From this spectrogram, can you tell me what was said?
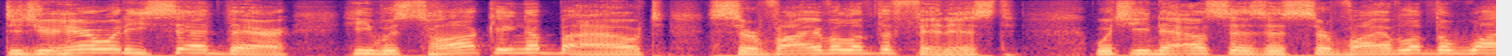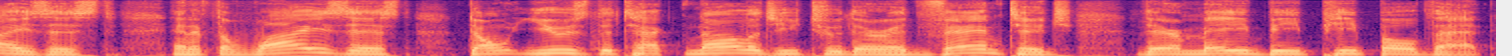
Did you hear what he said there? He was talking about survival of the fittest, which he now says is survival of the wisest. And if the wisest don't use the technology to their advantage, there may be people that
